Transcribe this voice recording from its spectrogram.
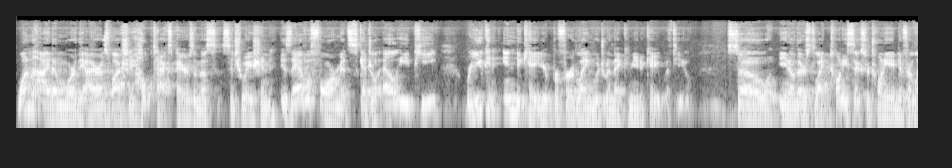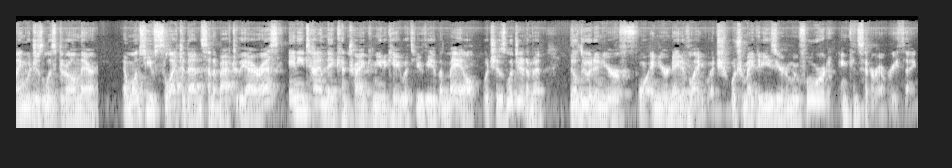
One item where the IRS will actually help taxpayers in this situation is they have a form, it's Schedule LEP, where you can indicate your preferred language when they communicate with you. So, you know, there's like 26 or 28 different languages listed on there. And once you've selected that and sent it back to the IRS, anytime they can try and communicate with you via the mail, which is legitimate, they'll do it in your in your native language, which will make it easier to move forward and consider everything.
